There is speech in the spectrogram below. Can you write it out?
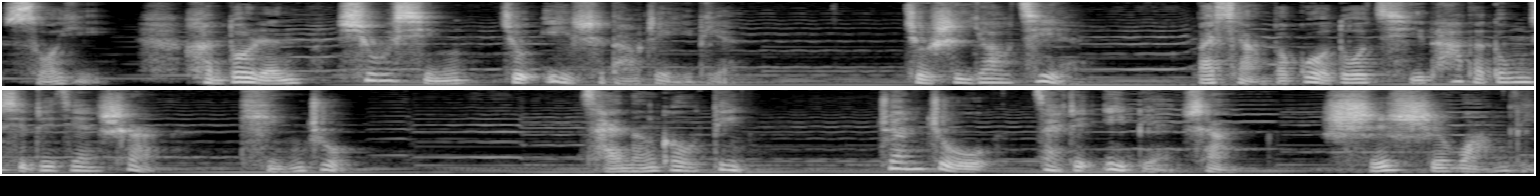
所以很多人修行就意识到这一点，就是要戒。把想的过多其他的东西这件事儿停住，才能够定，专注在这一点上，时时往里，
